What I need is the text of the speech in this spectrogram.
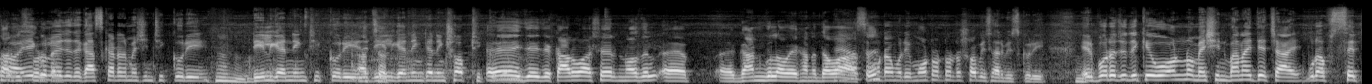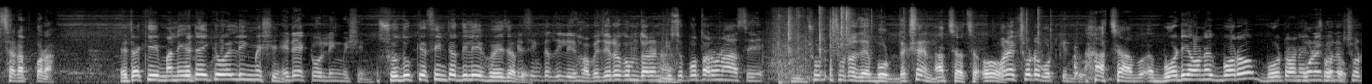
সার্ভিস করে এগুলো এই যে গাছ কাটার মেশিন ঠিক করি ডিল গ্যান্ডিং ঠিক করি। ডিল গ্যানিং ট্যান্ডিং সব ঠিক করি এই যে যে কার ওয়াশের নজেল গানগুলো এখানে দেওয়া হ্যাঁ, আছে। মোটামুটি মোটর টোটর সবই সার্ভিস করি। এরপরে যদি কেউ অন্য মেশিন বানাইতে চায় পুরো সেট সেটআপ করা। এটা কি মানে এটাই কি ওয়েল্ডিং মেশিন এটা একটা ওয়েল্ডিং মেশিন শুধু কেসিংটা দিলেই হয়ে যাবে? কেসিংটা দিলেই হবে। যেরকম ধরেন কিছু প্রতারণা আছে ছোট ছোট যে বোর্ড দেখছেন? আচ্ছা আচ্ছা ও। অনেক ছোট বোর্ড কিন্তু। আচ্ছা বডি অনেক বড় বোট অনেক ছোট অনেক ছোট।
